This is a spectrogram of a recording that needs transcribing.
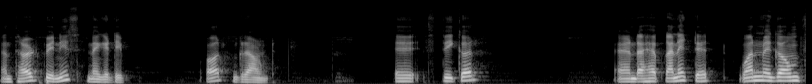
and third pin is negative or ground. A speaker and I have connected 1 mega ohms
